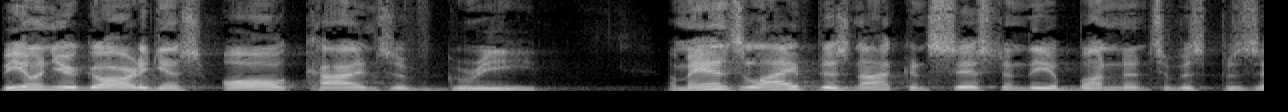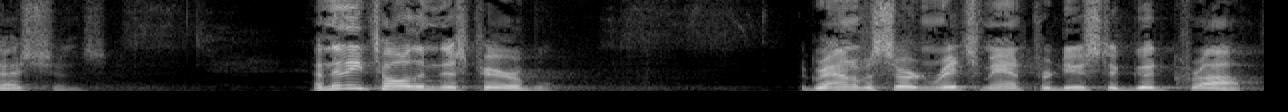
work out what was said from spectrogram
Be on your guard against all kinds of greed. A man's life does not consist in the abundance of his possessions. And then he told him this parable. The ground of a certain rich man produced a good crop.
